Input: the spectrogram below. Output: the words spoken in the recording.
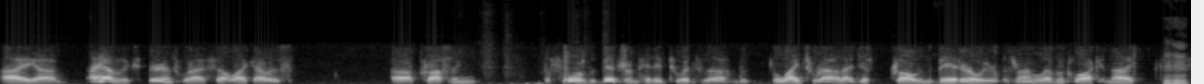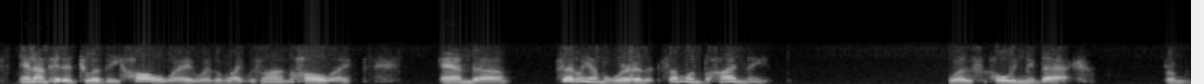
I uh, I have an experience where I felt like I was uh, crossing the floor of the bedroom, headed towards uh, the the lights were out. I just crawled into bed earlier. It was around 11 o'clock at night, Mhm. and I'm headed toward the hallway where the light was on in the hallway. And uh, suddenly, I'm aware that someone behind me was holding me back from,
